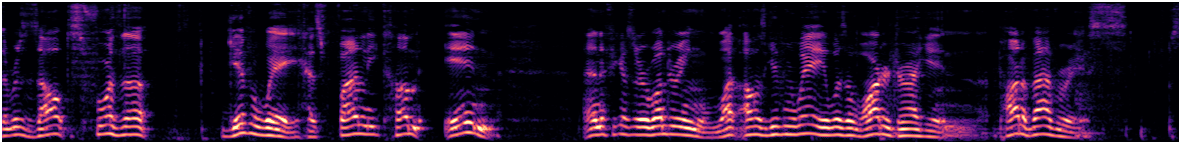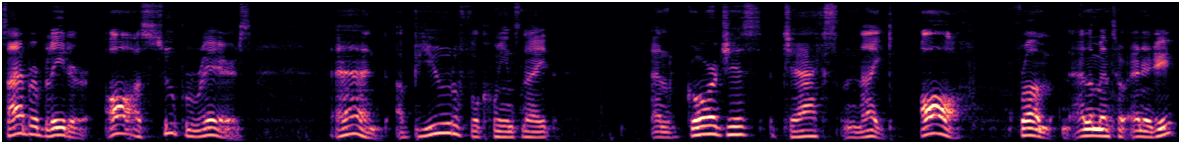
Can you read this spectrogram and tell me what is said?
The results for the giveaway has finally come in. And if you guys are wondering what I was giving away, it was a Water Dragon, Pot of Avarice, Cyber Blader, all super rares, and a beautiful Queen's Knight, and gorgeous Jack's Knight, all from an Elemental Energy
